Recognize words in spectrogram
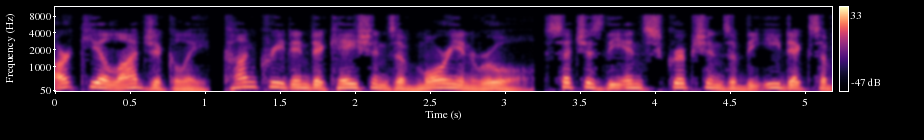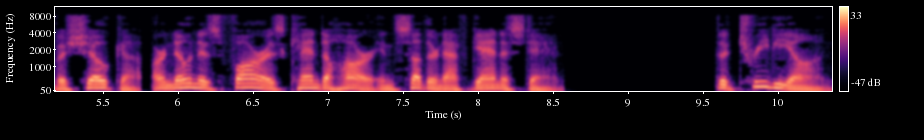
Archaeologically, concrete indications of Mauryan rule, such as the inscriptions of the Edicts of Ashoka, are known as far as Kandahar in southern Afghanistan. The Treaty on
